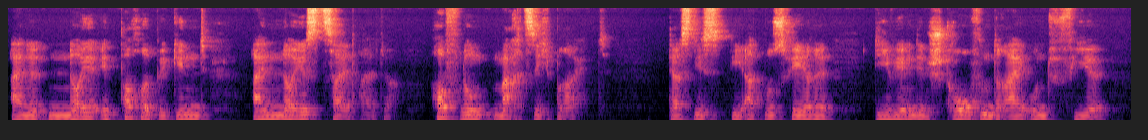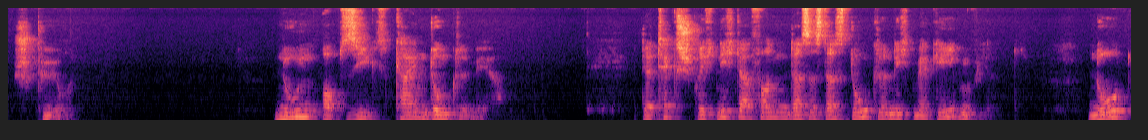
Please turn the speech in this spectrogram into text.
Eine neue Epoche beginnt, ein neues Zeitalter. Hoffnung macht sich breit. Das ist die Atmosphäre, die wir in den Strophen 3 und 4 spüren. Nun obsiegt kein Dunkel mehr. Der Text spricht nicht davon, dass es das Dunkel nicht mehr geben wird. Not,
